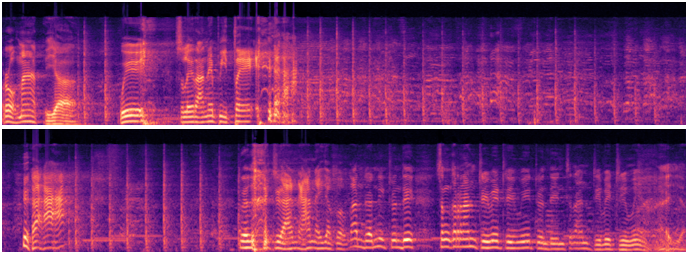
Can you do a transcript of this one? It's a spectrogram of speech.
Rohmat. Iya. Kuwi selerane pitik. Aduh aneh-aneh ya kok. Kandhane donde sengkeran dhewe-dhewe, donde inceran dhewe-dhewe. Ah iya.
